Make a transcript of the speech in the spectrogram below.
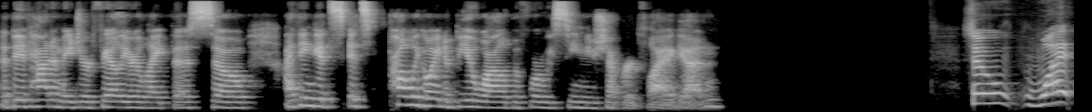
that they've had a major failure like this. So I think it's it's probably going to be a while before we see New Shepard fly again. So, what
